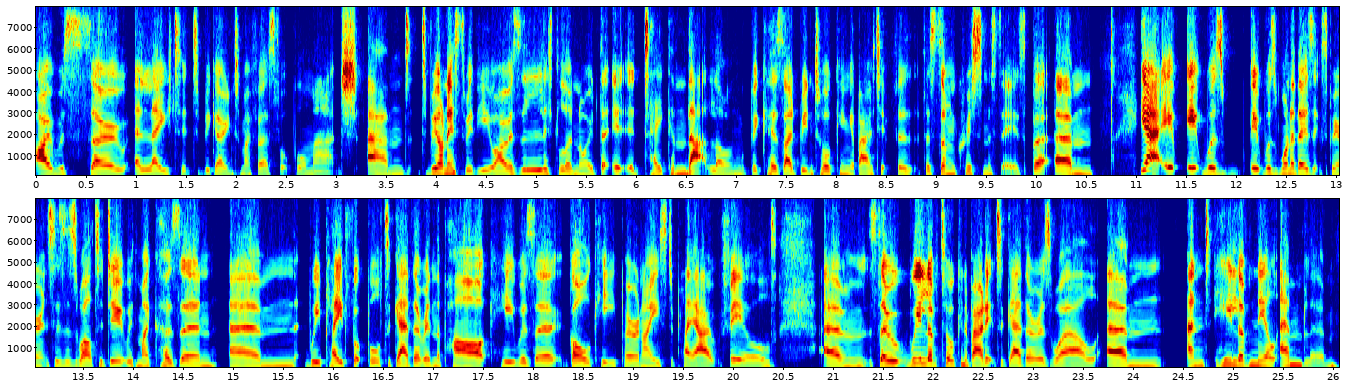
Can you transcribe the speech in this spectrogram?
I was so elated to be going to my first football match, and to be honest with you, I was a little annoyed that it had taken that long because I'd been talking about it for for some Christmases. But um, yeah, it it was it was one of those experiences as well to do it with my cousin. Um, we played football together in the park. He was a goalkeeper, and I used to play outfield. Um, so we loved talking about it together as well. Um, and he loved Neil Emblen.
